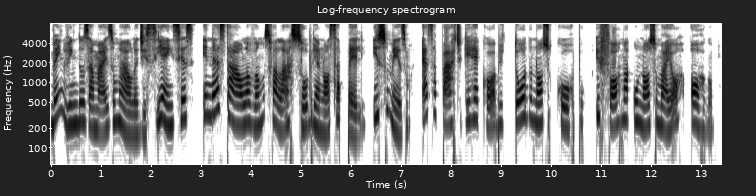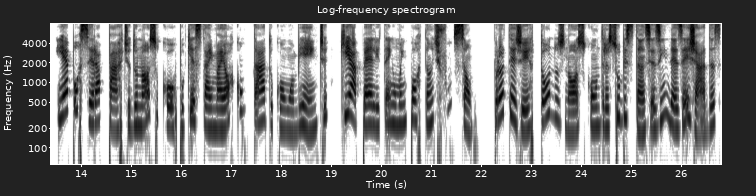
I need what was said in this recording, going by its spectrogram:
Bem-vindos a mais uma aula de ciências e nesta aula vamos falar sobre a nossa pele. Isso mesmo, essa parte que recobre todo o nosso corpo e forma o nosso maior órgão. E é por ser a parte do nosso corpo que está em maior contato com o ambiente que a pele tem uma importante função, proteger todos nós contra substâncias indesejadas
